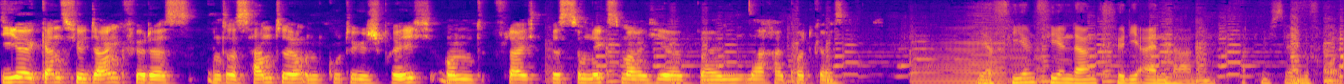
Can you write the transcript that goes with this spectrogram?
dir ganz viel Dank für das interessante und gute Gespräch und vielleicht bis zum nächsten Mal hier beim Nachhalt-Podcast. Ja, vielen, vielen Dank für die Einladung. Hat mich sehr gefreut.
